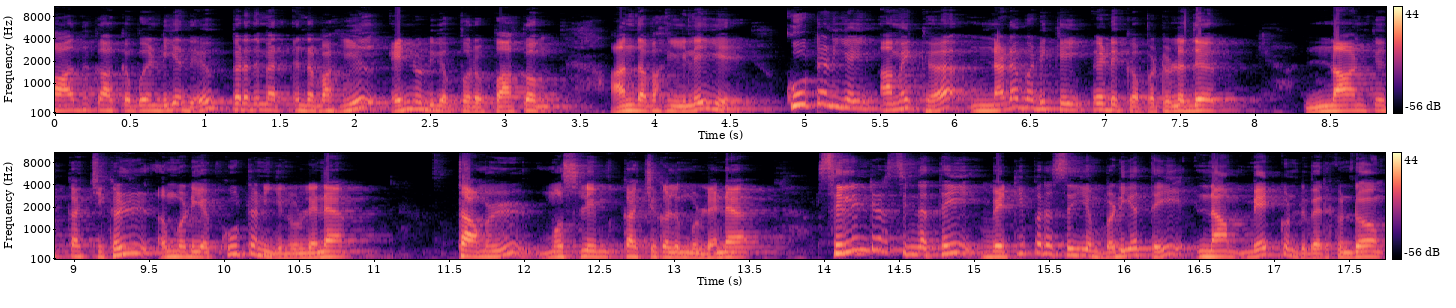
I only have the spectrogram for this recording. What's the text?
பாதுகாக்க வேண்டியது பிரதமர் என்ற வகையில் என்னுடைய பொறுப்பாகும். அந்த வகையிலேயே கூட்டணியை அமைக்க நடவடிக்கை எடுக்கப்பட்டுள்ளது. நான்கு கட்சிகள் நம்முடைய கூட்டணியில் உள்ளன. தமிழ் முஸ்லிம் கட்சிகளும் உள்ளன. சிலிண்டர் சின்னத்தை வெற்றி பெற செய்யும் விடயத்தை நாம் மேற்கொண்டு வருகின்றோம்.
